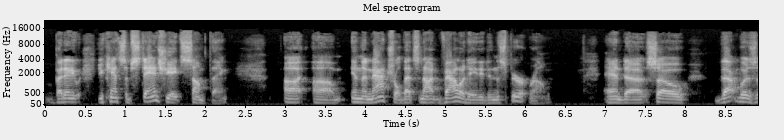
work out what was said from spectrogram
but anyway, you can't substantiate something uh, um, in the natural that's not validated in the spirit realm. And uh, so that was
